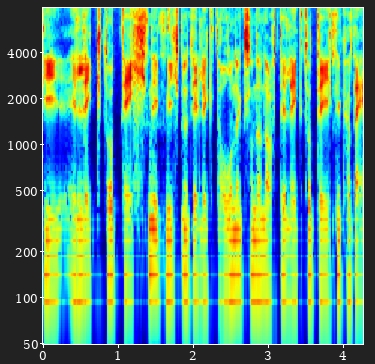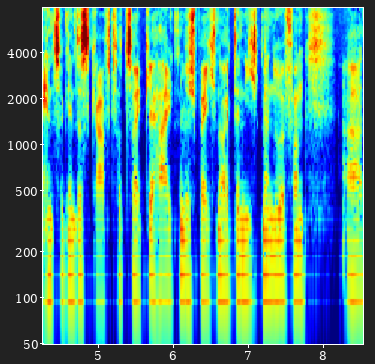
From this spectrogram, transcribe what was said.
die Elektrotechnik, nicht nur die Elektronik, sondern auch die Elektrotechnik hat Einzug in das Kraftfahrzeug gehalten. Wir sprechen heute nicht mehr nur von äh,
